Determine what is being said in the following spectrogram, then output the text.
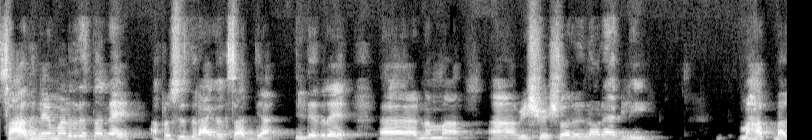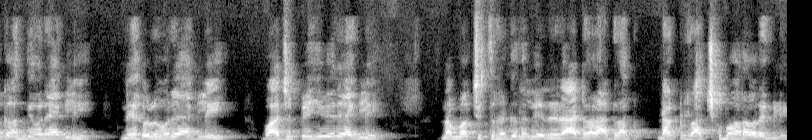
ಸಾಧನೆ ಮಾಡಿದ್ರೆ ತಾನೇ ಆ ಪ್ರಸಿದ್ಧರಾಗಕ್ಕೆ ಸಾಧ್ಯ. ಇಲ್ಲದಿದ್ರೆ ನಮ್ಮ ಆ, ವಿಶ್ವೇಶ್ವರಯ್ಯನವರೇ ಆಗಲಿ ಮಹಾತ್ಮ ಗಾಂಧಿಯವರೇ ಆಗಲಿ ನೆಹರುವರೇ ಆಗಲಿ ವಾಜಪೇಯಿಯವರೇ ಆಗಲಿ ನಮ್ಮ ಚಿತ್ರರಂಗದಲ್ಲಿ ಡಾಕ್ಟರ್ ರಾಜ್ಕುಮಾರ್ ಅವರಾಗಲಿ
